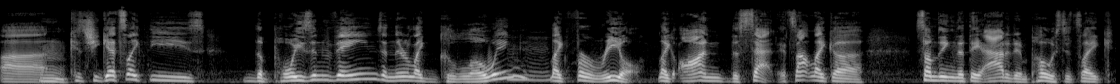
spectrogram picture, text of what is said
Uh, hmm. Because she gets like these the poison veins and they're like glowing mm-hmm. like for real like on the set it's not like a something that they added in post it's like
